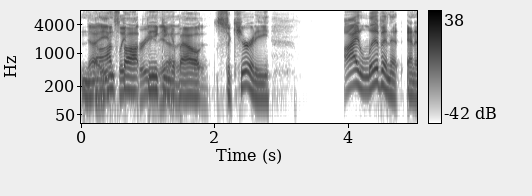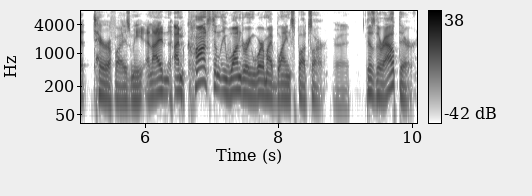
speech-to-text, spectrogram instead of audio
Yeah, eat, sleep, nonstop thinking Yeah, about it. security, I live in it and it terrifies me. And I, I'm constantly wondering where my blind spots are Right. because they're out there.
